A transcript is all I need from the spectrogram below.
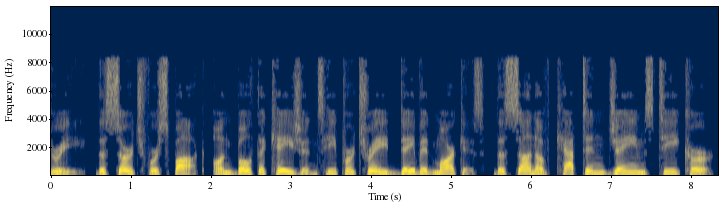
III, The Search for Spock. On both occasions he portrayed David Marcus, the son of Captain James T. Kirk.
